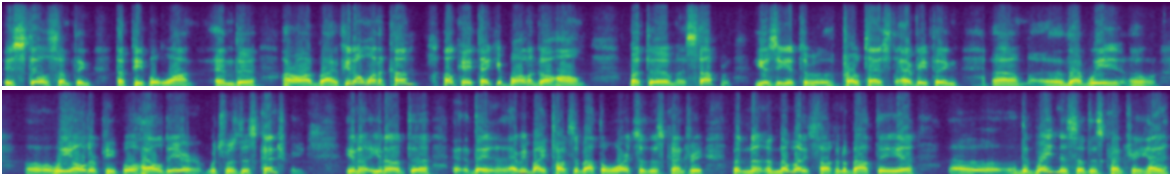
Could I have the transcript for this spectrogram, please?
is still something that people want and uh, are awed by. If you don't want to come, okay, take your ball and go home. But um, stop using it to protest everything um, uh, that we uh, uh, we older people held dear, which was this country. You know, you know, they everybody talks about the warts of this country, but no, nobody's talking about the. Uh, uh, the greatness of this country. I,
